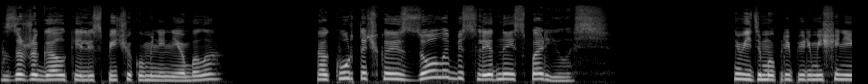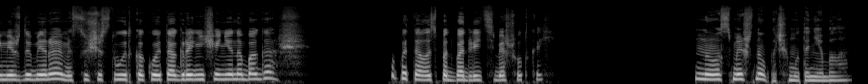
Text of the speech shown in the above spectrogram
Зажигалки или спичек у меня не было. А курточка из зола бесследно испарилась. Видимо, при перемещении между мирами существует какое-то ограничение на багаж. Попыталась подбодрить себя шуткой. Но смешно почему-то не было.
